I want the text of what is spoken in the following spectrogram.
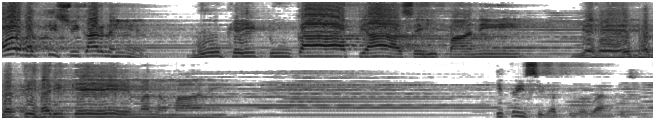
और भक्ति स्वीकार नहीं है। भूख ही टूका, प्यास ही पानी यह भगति हरि के मन मानी। इतनी सी भक्ति भगवान को सुना।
